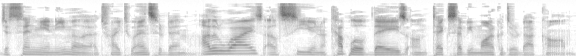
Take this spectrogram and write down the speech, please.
just send me an email I'll try to answer them. Otherwise, I'll see you in a couple of days on techsavvymarketer.com.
